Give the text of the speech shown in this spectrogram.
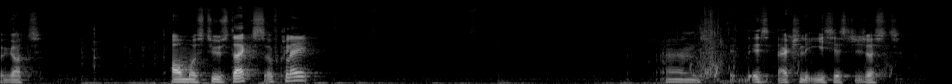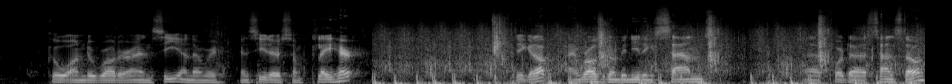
We got almost two stacks of clay. And it's actually easiest to just go underwater and see. And then we can see there's some clay here dig it up. And we're also going to be needing sand uh, for the sandstone.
